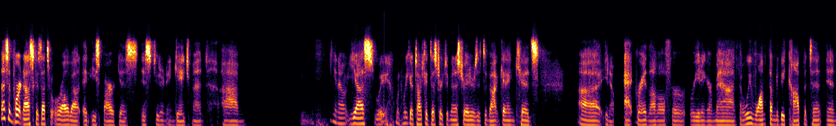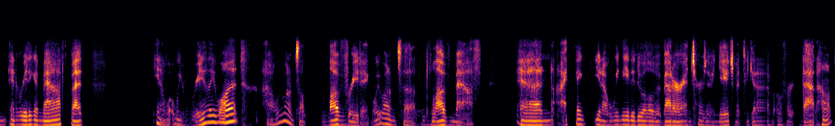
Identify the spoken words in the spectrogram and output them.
That's important to us because that's what we're all about at eSpark is, is student engagement. Um, you know, yes, we when we go talk to district administrators, it's about getting kids, uh, you know, at grade level for reading or math, and we want them to be competent in in reading and math. But you know, what we really want, uh, we want them to love reading. We want them to love math. And I think, you know, we need to do a little bit better in terms of engagement to get them over that hump.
